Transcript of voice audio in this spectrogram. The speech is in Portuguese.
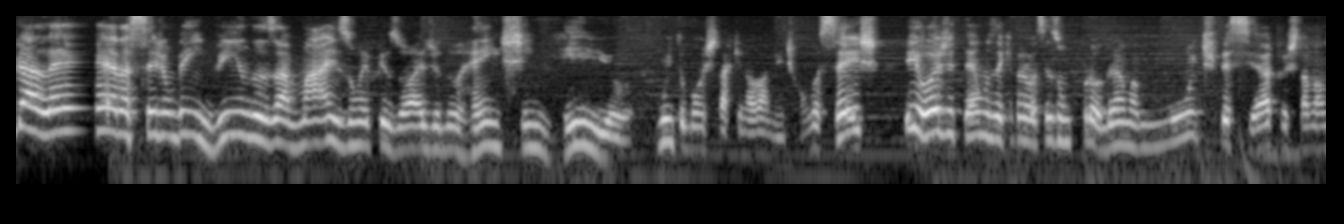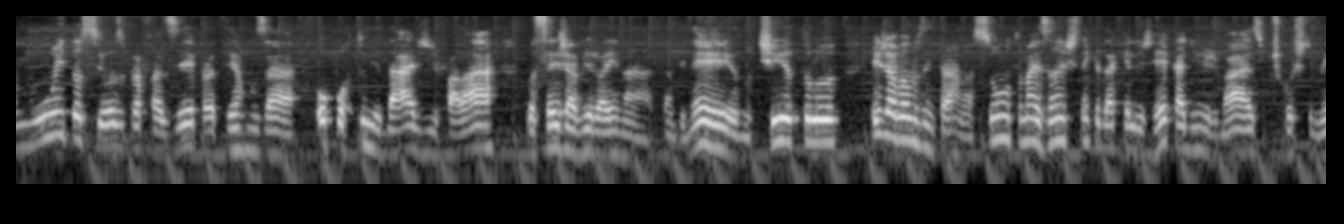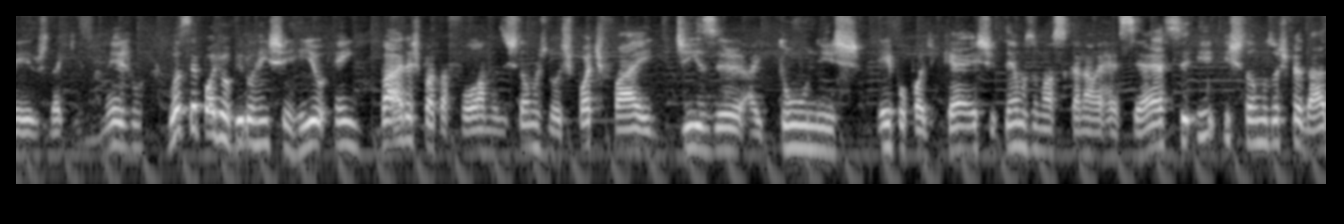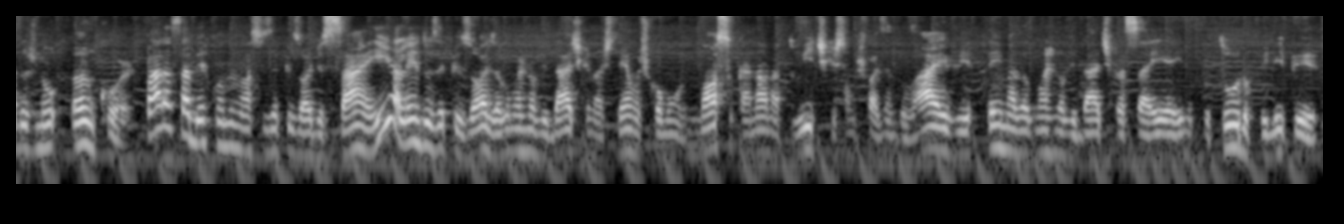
galera, sejam bem-vindos a mais um episódio do Renshin Rio. Muito bom estar aqui novamente com vocês. E hoje temos aqui para vocês um programa muito especial que eu estava muito ansioso para fazer, para termos a oportunidade de falar. Vocês já viram aí na thumbnail, no título, e já vamos entrar no assunto, mas antes tem que dar aqueles recadinhos básicos, costumeiros daqui, não é mesmo? Você pode ouvir o Renshin Rio em várias plataformas. Estamos no Spotify, Deezer, iTunes, Apple Podcast, temos o nosso canal RSS e estamos hospedados no Anchor. Para saber quando nossos episódios saem, e além dos episódios, algumas novidades que nós temos, como o nosso canal na Twitch, que estamos fazendo live, tem mais algumas novidades para sair aí no futuro. O Felipe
